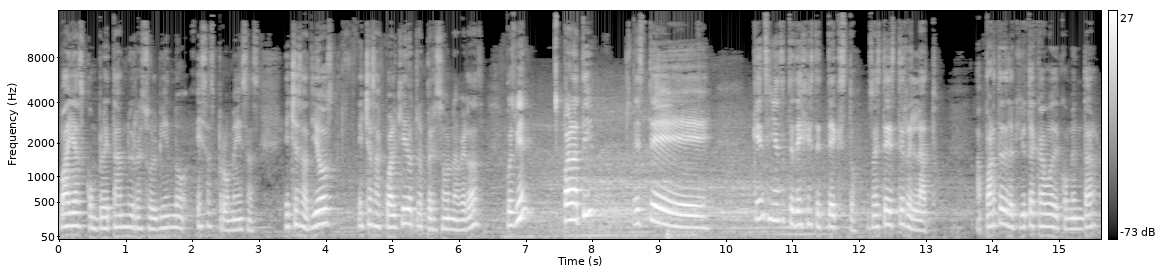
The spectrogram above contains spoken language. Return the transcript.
vayas completando y resolviendo esas promesas hechas a Dios, hechas a cualquier otra persona, ¿verdad? Pues bien, para ti, este, ¿qué enseñanza te deja este texto? O sea, este, este relato. aparte de lo que yo te acabo de comentar,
